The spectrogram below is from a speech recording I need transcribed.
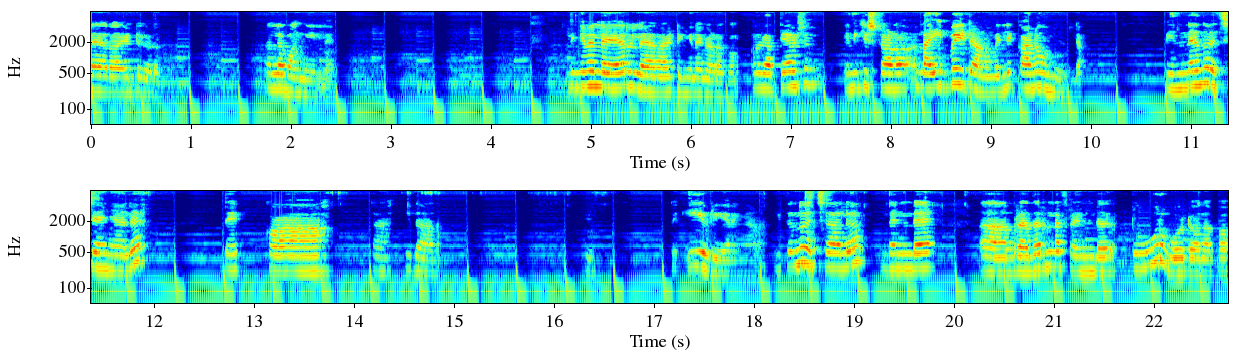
ലെയർ ആയിട്ട് കിടക്കും. നല്ല ഭംഗിയില്ലേ? ഇതിങ്ങനെ ലെയർ ലെയർ ആയിട്ട് ഇങ്ങനെ കിടക്കും. ഒരു അത്യാവശ്യം എനിക്കിഷ്ടമാണ് ലൈറ്റ് വെയിറ്റ് ആണ്. വലിയ കനമൊന്നുമില്ല. പിന്നെന്ന് വെച്ച് കഴിഞ്ഞാൽ ഇതാണ്. ഇത് ഈ ഒരു ഇയറിംഗ് ആണ്. ഇതെന്ന് വെച്ചാൽ ഇതെന്റെ ബ്രദറിന്റെ ഫ്രണ്ട് ടൂർ പോയിട്ട് വന്നപ്പോൾ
